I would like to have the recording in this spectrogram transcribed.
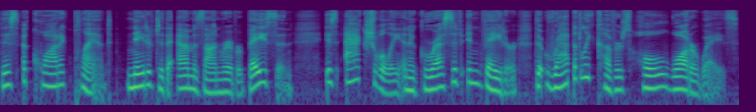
this aquatic plant native to the Amazon River basin, is actually an aggressive invader that rapidly covers whole waterways.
